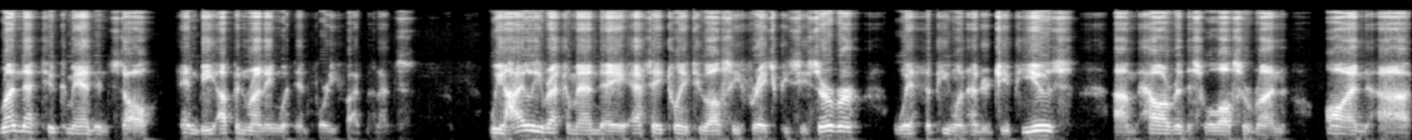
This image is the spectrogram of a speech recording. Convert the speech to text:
run that two-command install, and be up and running within 45 minutes. We highly recommend a S822LC for HPC server with the P100 GPUs. Um, however, this will also run on uh,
